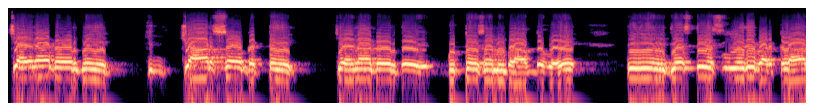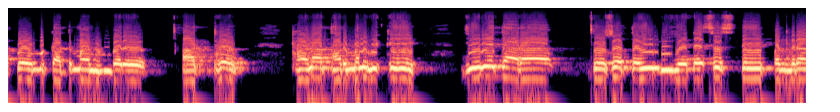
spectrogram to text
ਚਾਈਨਾ ਡੋਰ ਦੇ 400 ਗੱਟੇ ਚਾਈਨਾ ਡੋਰ ਦੇ ਗੁੱਟੇ ਸਾਨੂੰ ਬਰਾਮਦ ਹੋਏ ਤੇ ਜਿਸ ਤੇ ਅਸੀਂ ਇਹਦੇ ਵਰਕਲਾਪ ਮੁਕੱਦਮਾ ਨੰਬਰ 8 ਥਾਣਾ ਥਰਮਲ ਵਿਖੇ ਜਿਹੜੇ ਧਾਰਾ 223 ਬੀਐਨਐਸਐਸ ਤੇ 15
